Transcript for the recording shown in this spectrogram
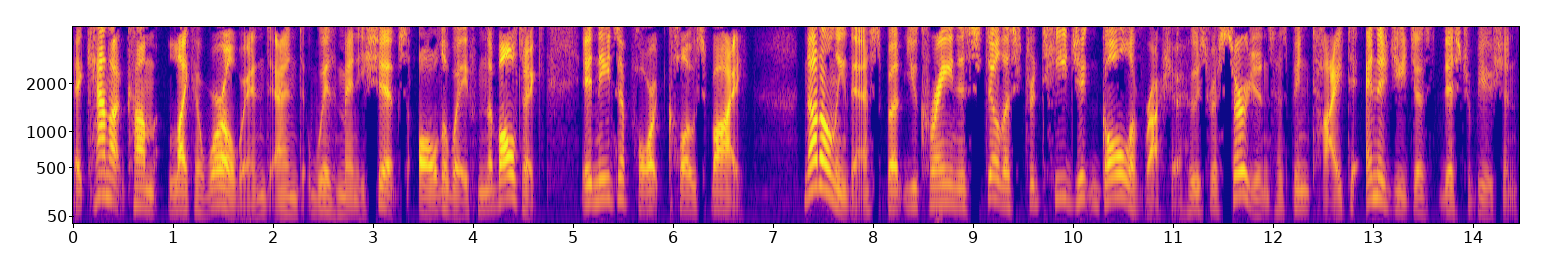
It cannot come like a whirlwind and with many ships all the way from the Baltic. It needs a port close by. Not only this, but Ukraine is still a strategic goal of Russia, whose resurgence has been tied to energy distribution.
